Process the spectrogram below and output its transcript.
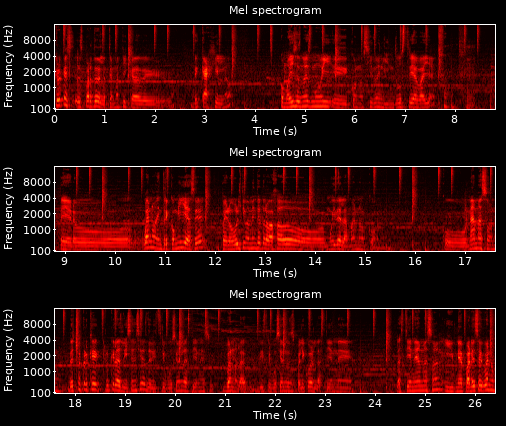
creo que es, es parte de la temática de, de Cahill, ¿no? Como dices, no es muy eh, conocido en la industria, vaya. Pero, bueno, entre comillas, ¿eh? Pero últimamente he trabajado muy de la mano con, con Amazon. De hecho, creo que, creo que las licencias de distribución las tiene... su- bueno, la distribución de sus películas las tiene, las tiene Amazon. Y me parece, bueno,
